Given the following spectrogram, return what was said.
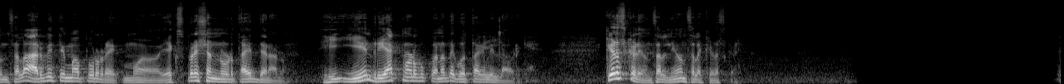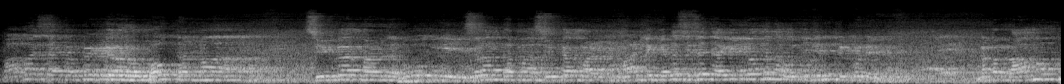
ಒಂದು ಸಲ ಅರ್ವಿ ತಿಮ್ಮಾಪುರ ಎಕ್ಸ್ಪ್ರೆಷನ್ ನೋಡ್ತಾ ಇದ್ದೆ ನಾನು. ಏನು ರಿಯಾಕ್ಟ್ ಮಾಡಬೇಕು ಅನ್ನೋದೇ ಗೊತ್ತಾಗಲಿಲ್ಲ ಅವ್ರಿಗೆ. ಕೇಳಿಸ್ಕೊಳ್ಳಿ ಒಂದು ಸಲ ನೀವೊಂದು ಸಲ ಕೇಳಿಸ್ಕೊಳ್ಳಿ. ಬಾಬಾ ಸಾಹೇಬ್ ಅಂಬೇಡ್ಕರ್ ಅವರು ಬೌದ್ಧ ಧರ್ಮ ಸ್ವೀಕಾರ ಮಾಡಿದ್ರೆ ಹೋಗಿ, ಇಸ್ಲಾಂ ಧರ್ಮ ಸ್ವೀಕಾರ ಮಾಡಿ, ಮಾಡಲಿಕ್ಕೆಲ್ಲ ಸಿದ್ಧತೆ ಆಗಿತ್ತು ಅಂತ ನಾವು ನಮ್ಮ ರಾಮಪ್ಪ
